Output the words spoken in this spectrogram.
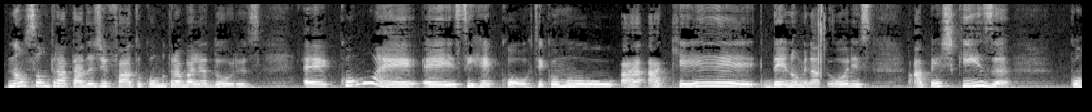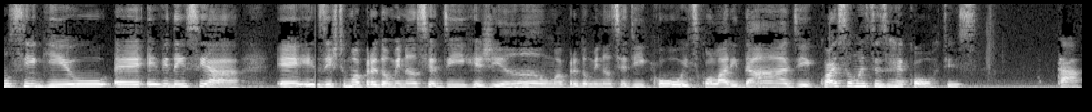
não são tratadas de fato como trabalhadoras. É, como é, é, esse recorte? Como a, a que denominadores a pesquisa conseguiu é, evidenciar. É, existe uma predominância de região, uma predominância de escolaridade. Quais são esses recortes? Tá.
